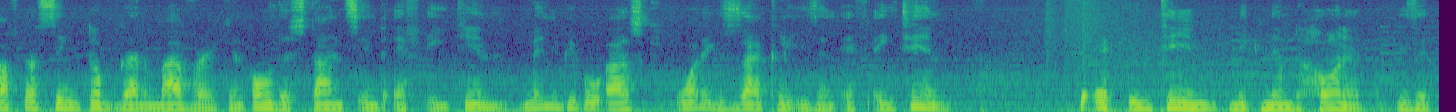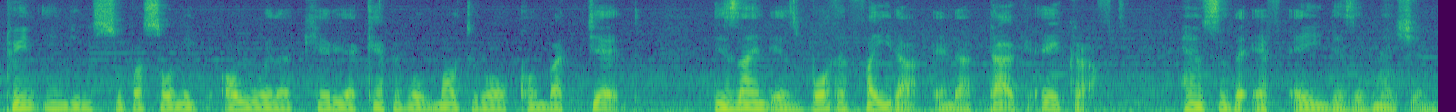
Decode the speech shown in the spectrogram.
After seeing Top Gun Maverick and all the stunts in the F-18, many people ask what exactly is an F-18? The F-18, nicknamed Hornet, is a twin-engine supersonic all-weather carrier-capable multi-role combat jet designed as both a fighter and attack aircraft, hence the FA designation.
